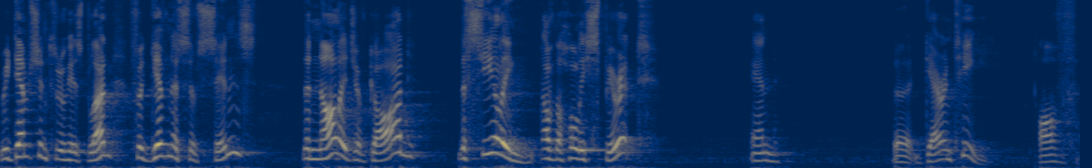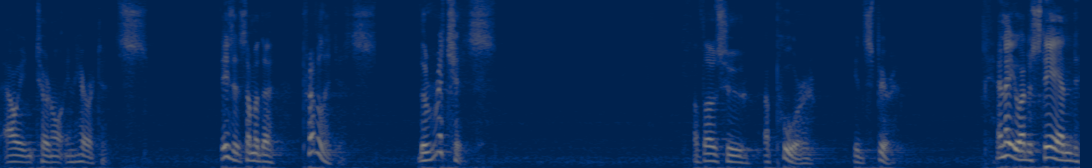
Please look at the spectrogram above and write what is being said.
Redemption through his blood, forgiveness of sins, the knowledge of God the sealing of the Holy Spirit, and the guarantee of our eternal inheritance. These are some of the privileges, the riches of those who are poor in spirit. And now you understand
